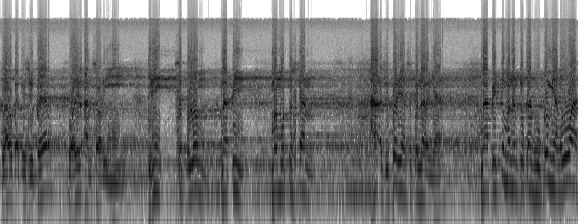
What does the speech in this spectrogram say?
lalu bagi Zubair walil ansori. Jadi sebelum Nabi memutuskan hak Zubair yang sebenarnya, Nabi itu menentukan hukum yang luas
